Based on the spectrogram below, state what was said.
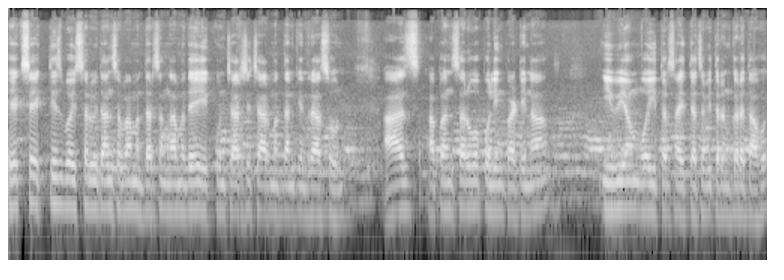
एकशे एकतीस बोईसर विधानसभा मतदारसंघामध्ये एकूण चारशे चार मतदान केंद्र असून आज आपण सर्व पोलिंग पार्टींना ई व्ही एम व इतर साहित्याचं वितरण करत आहोत.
